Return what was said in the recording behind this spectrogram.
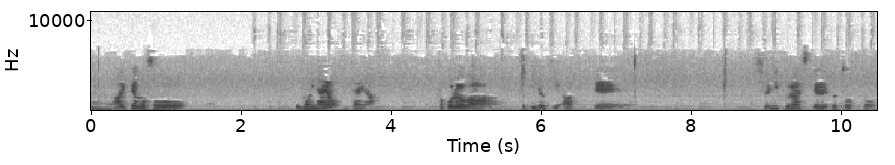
うん、相手もそう思いなよ、みたいなところが時々あって、一緒に暮らしてるとちょっと、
